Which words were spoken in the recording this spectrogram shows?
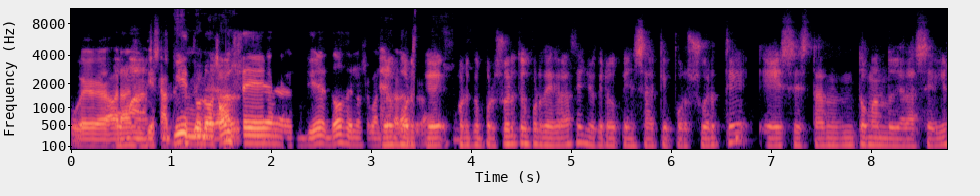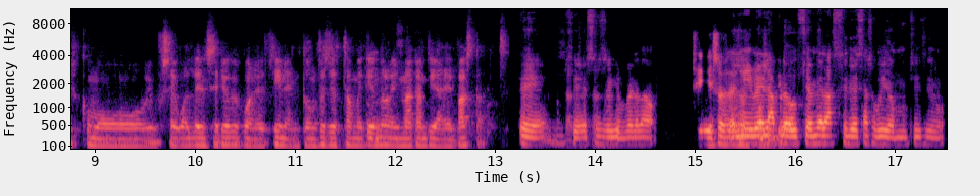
Porque habrán más. 10 capítulos, General. 11, 10, 12, no sé cuántos. Pero habrá, porque, pero- porque por suerte o por desgracia, yo quiero pensar que por suerte eh, se están tomando ya las series como o sea, igual de en serio que con el cine. Entonces se están metiendo Sí, la misma cantidad de pasta. Sí, sí, eso sí que es verdad. Sí, eso, eso El es nivel, la positivo. producción de las series ha subido muchísimo.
